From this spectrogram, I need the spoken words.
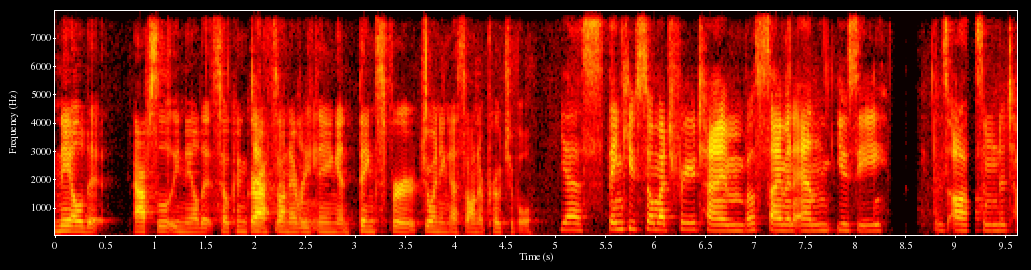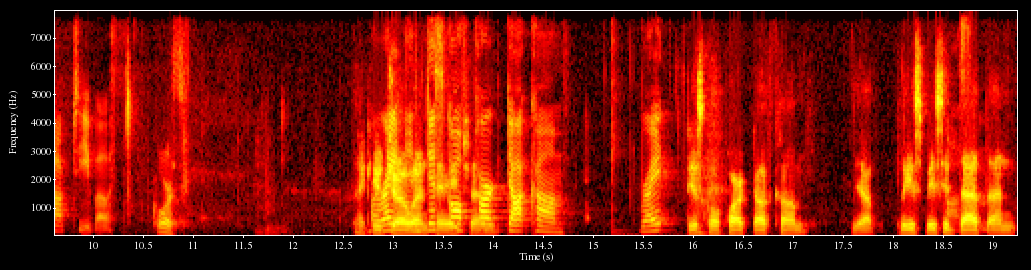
nailed it. Absolutely nailed it. So congrats Definitely. on everything and thanks for joining us on Approachable. Yes, thank you so much for your time, both Simon and Jussi. It was awesome to talk to you both. Of course. Thank you, All right, Jo and, and discgolfpark.com right? Discgolfpark.com. Yeah, please visit awesome. that. And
